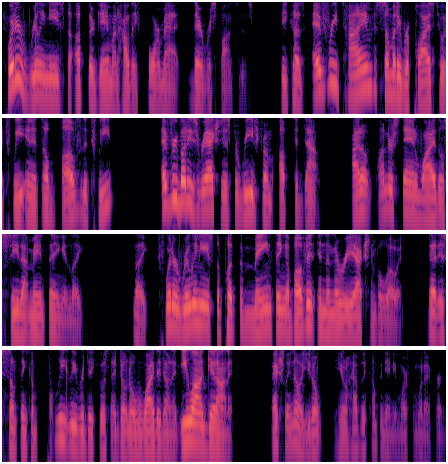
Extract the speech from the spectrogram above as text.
Twitter really needs to up their game on how they format their responses because every time somebody replies to a tweet and it's above the tweet, everybody's reaction is to read from up to down. I don't understand why they'll see that main thing and like like Twitter really needs to put the main thing above it and then the reaction below it. That is something completely ridiculous. I don't know why they done it. Elon, get on it. Actually, no, you don't. You don't have the company anymore, from what I've heard.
